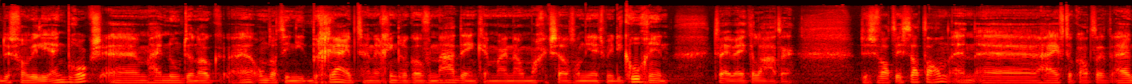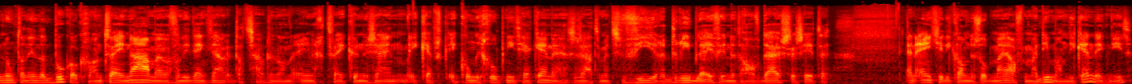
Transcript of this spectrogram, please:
dus van Willy Engbroks. hij noemt dan ook, omdat hij niet begrijpt, en hij ging er ook over nadenken, maar nou mag ik zelfs al niet eens meer die kroeg in, twee weken later. Dus wat is dat dan? En hij heeft ook altijd, hij noemt dan in dat boek ook gewoon twee namen waarvan hij denkt, nou, dat zouden dan de enige twee kunnen zijn. Ik, heb, ik kon die groep niet herkennen. Ze zaten met z'n vieren, drie bleven in het halfduister zitten. En eentje die kwam dus op mij af, maar die man die kende ik niet.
